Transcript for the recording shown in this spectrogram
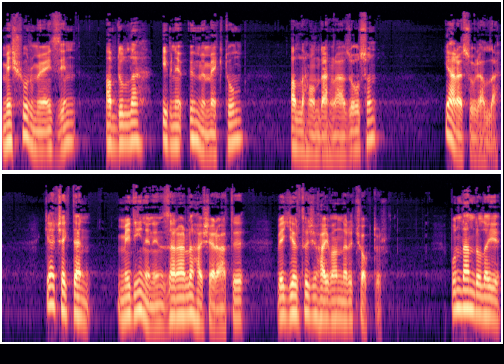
meşhur müezzin Abdullah İbni Ümmü Mektum Allah ondan razı olsun Ya Resulallah gerçekten Medine'nin zararlı haşeratı ve yırtıcı hayvanları çoktur. Bundan dolayı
